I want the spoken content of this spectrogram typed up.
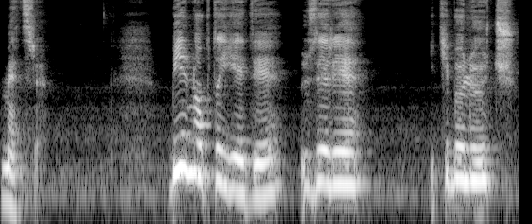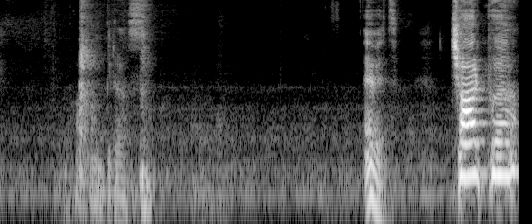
metre. 1.7 üzeri 2 bölü 3 pardon biraz. Evet. Çarpı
